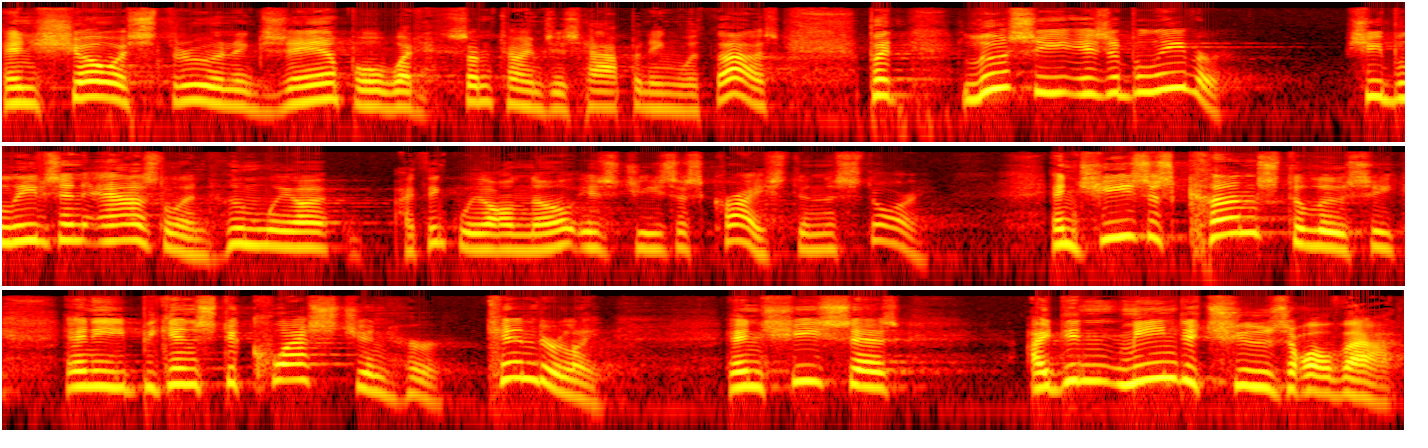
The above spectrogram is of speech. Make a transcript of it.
and show us through an example what sometimes is happening with us, but Lucy is a believer. She believes in Aslan, whom we, uh, I think we all know is Jesus Christ in the story. And Jesus comes to Lucy and he begins to question her tenderly. And she says, I didn't mean to choose all that.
